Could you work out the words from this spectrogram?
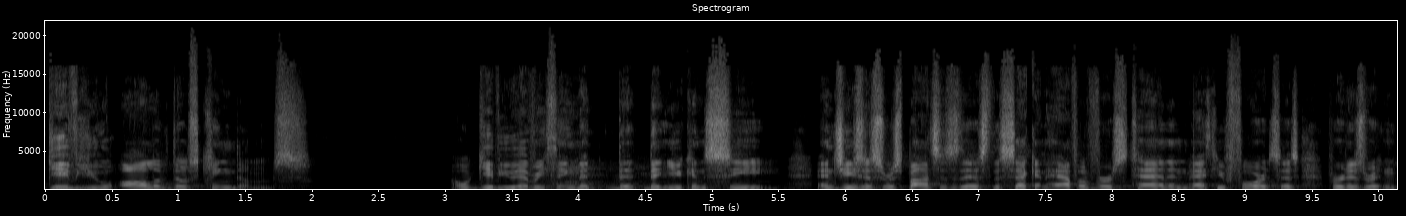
give you all of those kingdoms. I will give you everything that, that, that you can see. And Jesus' response is this the second half of verse 10 in Matthew 4. It says, For it is written,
